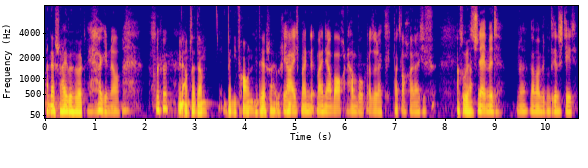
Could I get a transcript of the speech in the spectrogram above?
An der Scheibe hört Ja, genau. in Amsterdam, wenn die Frauen hinter der Scheibe stehen. Ja, ich meine, meine aber auch in Hamburg. Also da kriegt man es auch relativ so, ja. schnell mit, ne, wenn man mittendrin steht.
